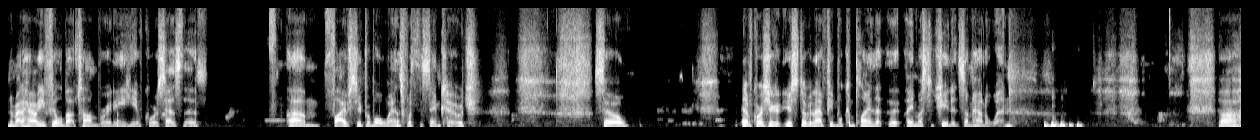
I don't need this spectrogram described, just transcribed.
no matter how you feel about Tom Brady, he of course has the um, five Super Bowl wins with the same coach. So, and of course, you're you're still going to have people complain that, that they must have cheated somehow to win. uh,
